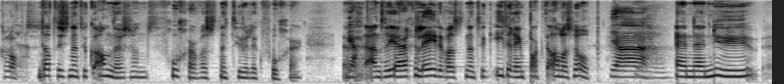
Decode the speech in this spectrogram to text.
klopt. Dat is natuurlijk anders, want vroeger was het natuurlijk vroeger. eh, Ja. Een aantal jaar geleden was het natuurlijk iedereen pakte alles op. Ja. En eh, nu eh,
